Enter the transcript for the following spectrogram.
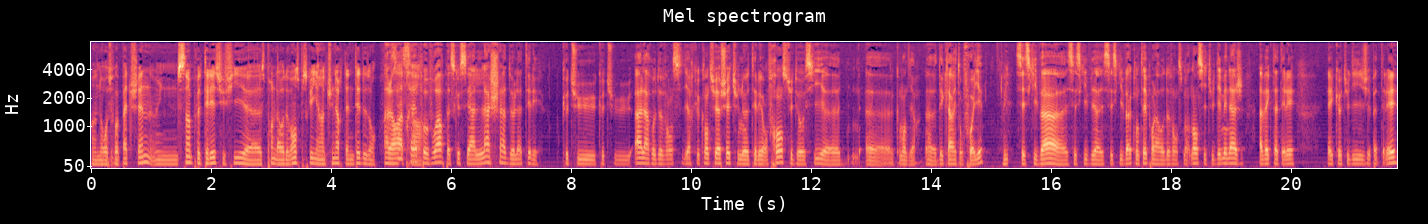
enfin ne reçoit pas de chaîne, une simple télé suffit à se prendre la redevance parce qu'il y a un tuner TNT dedans. Alors après, il faut voir parce que c'est à l'achat de la télé que tu que tu as la redevance. C'est-à-dire que quand tu achètes une télé en France, tu dois aussi euh, euh, comment dire euh, déclarer ton foyer. Oui. C'est ce qui va c'est ce qui va c'est ce qui va compter pour la redevance. Maintenant, si tu déménages avec ta télé et que tu dis j'ai pas de télé,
